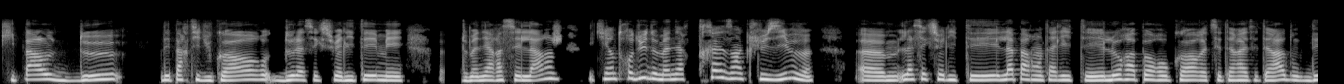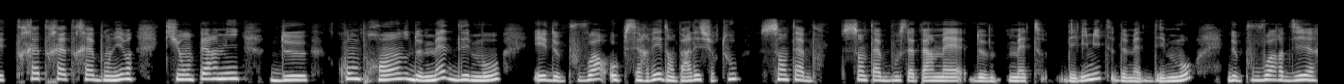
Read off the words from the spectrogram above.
qui parle de des parties du corps, de la sexualité, mais euh, de manière assez large, et qui introduit de manière très inclusive euh, la sexualité, la parentalité, le rapport au corps, etc., etc. Donc des très très très bons livres qui ont permis de comprendre, de mettre des mots et de pouvoir observer, d'en parler surtout sans tabou. Sans tabou, ça permet de mettre des limites, de mettre des mots, de pouvoir dire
